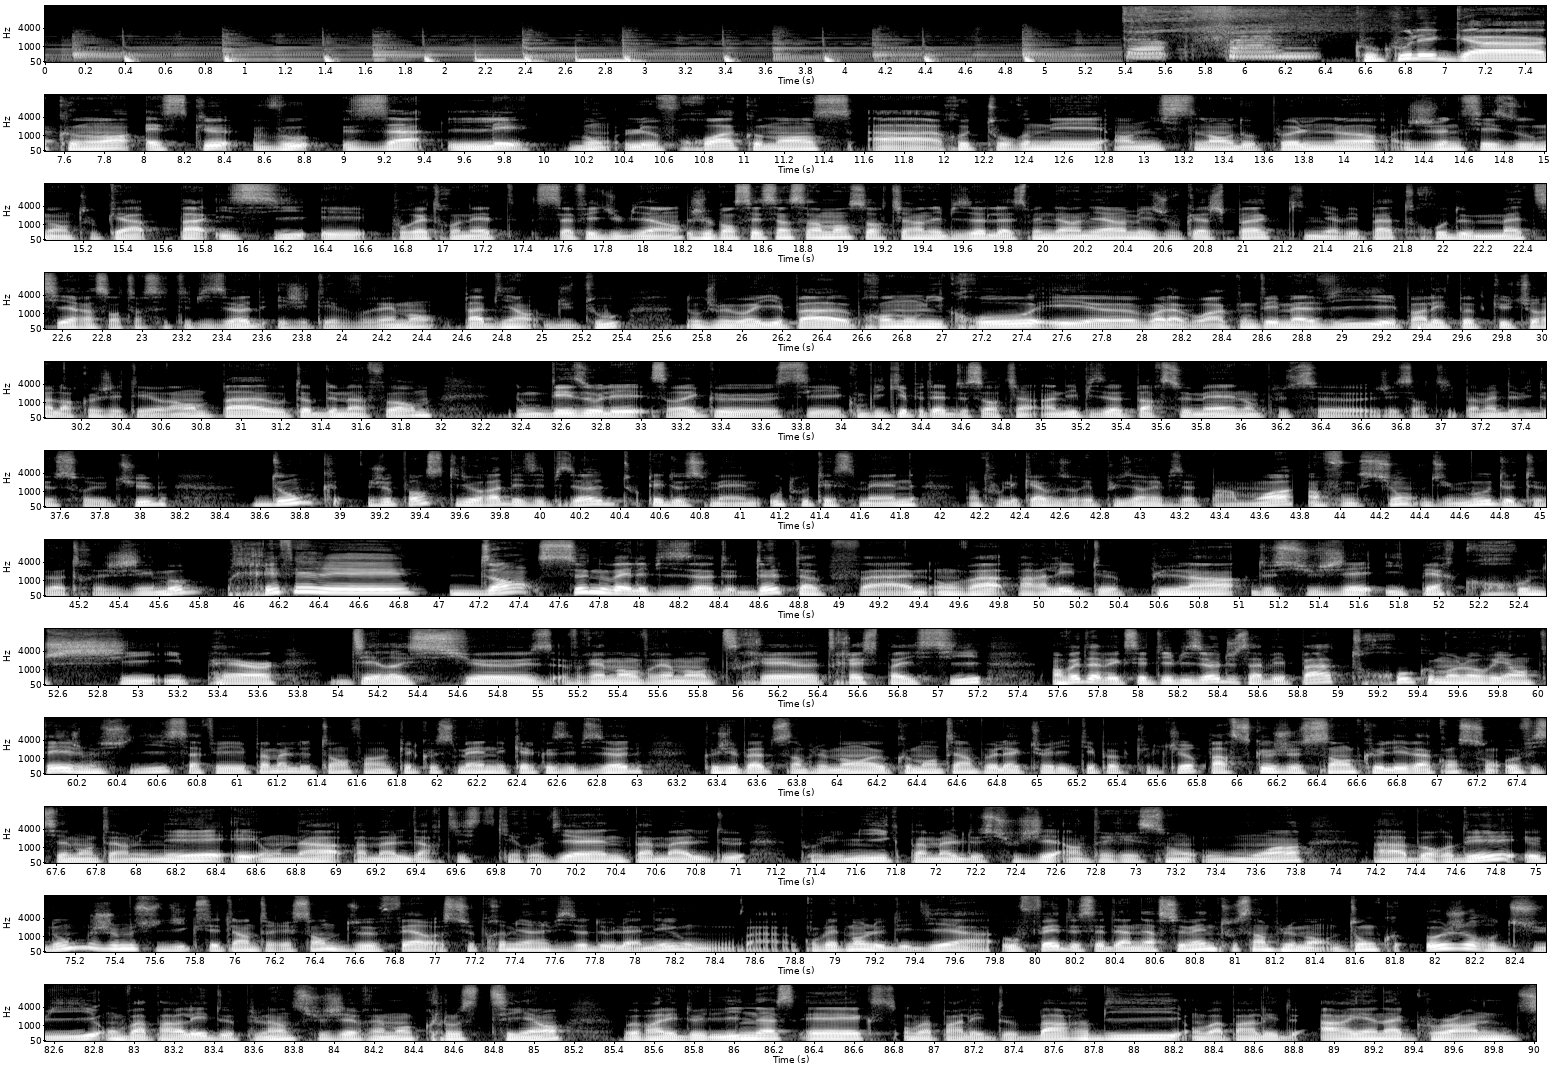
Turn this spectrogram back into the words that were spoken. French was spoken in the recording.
Coucou les gars, comment est-ce que vous allez? Bon, le froid commence à retourner en Islande, au pôle Nord, je ne sais où, mais en tout cas pas ici, et pour être honnête, ça fait du bien. Je pensais sincèrement sortir un épisode la semaine dernière, mais je vous cache pas qu'il n'y avait pas trop de matière à sortir cet épisode, et j'étais vraiment pas bien du tout. Donc je me voyais pas euh, prendre mon micro et euh, voilà, vous raconter ma vie et parler de pop culture alors que j'étais vraiment pas au top de ma forme. Donc désolé, c'est vrai que c'est compliqué peut-être de sortir un épisode par semaine. En plus, euh, j'ai sorti pas mal de vidéos sur YouTube. Donc, je pense qu'il y aura des épisodes toutes les deux semaines ou toutes les semaines. Dans tous les cas, vous aurez plusieurs épisodes par mois en fonction du mood de votre Gémeaux préféré. Dans ce nouvel épisode de Top Fan, on va parler de plein de sujets hyper crunchy, hyper délicieuses, vraiment, vraiment très, euh, très spicy. En fait, avec cet épisode, je savais pas trop comment l'orienter. Je me suis dit, ça fait pas mal de temps, enfin quelques semaines et quelques épisodes, que j'ai pas tout simplement euh, commenté un peu l'actualité pop culture parce que je sens que les vacances sont officiellement terminées et on a pas mal d'artistes qui reviennent, pas mal de polémiques, pas mal de sujets intéressants ou moins aborder. Et donc, je me suis dit que c'était intéressant de faire ce premier épisode de l'année où on va complètement le dédier au fait de cette dernière semaine, tout simplement. Donc, aujourd'hui, on va parler de plein de sujets vraiment croustillants. On va parler de Linas X, on va parler de Barbie, on va parler de Ariana Grande,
